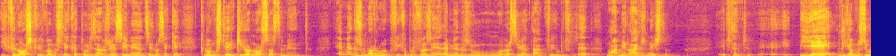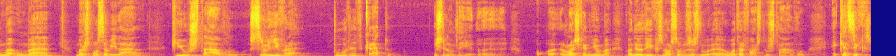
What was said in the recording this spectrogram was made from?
E que nós que vamos ter que atualizar os vencimentos e não sei o quê, que vamos ter que ir ao nosso orçamento. É menos uma rua que fica por fazer, é menos um, um abastecimento de água que fica por fazer. Não há milagres nisto. E, portanto, e é, digamos, uma, uma, uma responsabilidade que o Estado se livra por decreto. Isto não tem lógica nenhuma. Quando eu digo que nós somos a outra face do Estado, é, quer dizer que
